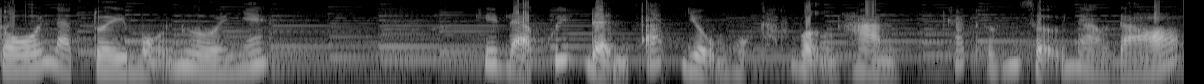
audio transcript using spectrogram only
tối là tùy mỗi người nhé. Khi đã quyết định áp dụng một cách vận hành, cách ứng xử nào đó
